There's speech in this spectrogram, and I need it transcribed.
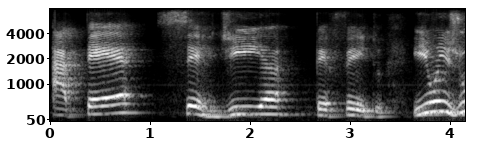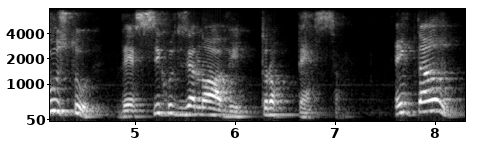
até ser dia perfeito. E o injusto, versículo 19, tropeça. Então,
